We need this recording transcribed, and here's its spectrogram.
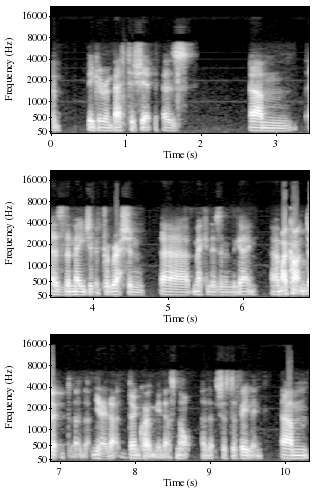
a bigger and better ship as um, as the major progression uh, mechanism in the game. Um, I can't, you know, that don't quote me. That's not. That's just a feeling. Um,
